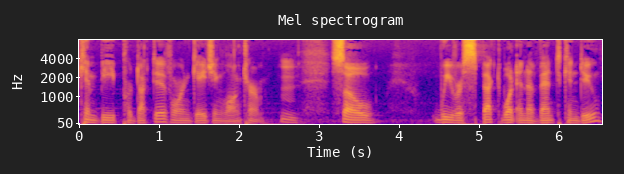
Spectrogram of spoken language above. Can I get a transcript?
can be productive or engaging long term. Hmm. So we respect what an event can do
